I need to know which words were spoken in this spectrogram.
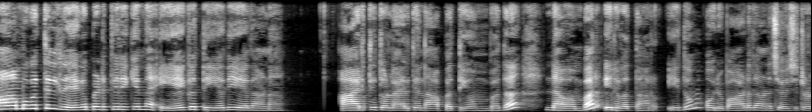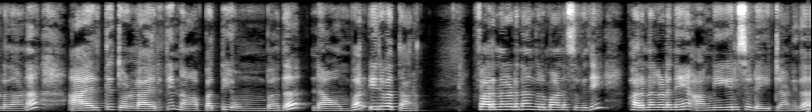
ആമുഖത്തിൽ രേഖപ്പെടുത്തിയിരിക്കുന്ന ഏക തീയതി ഏതാണ്? ആയിരത്തി തൊള്ളായിരത്തി നാൽപ്പത്തി ഒമ്പത് നവംബർ ഇരുപത്തി ആറ് ഇതും ഒരുപാട് തവണ ചോദിച്ചിട്ടുള്ളതാണ്. ആയിരത്തി തൊള്ളായിരത്തി നാൽപ്പത്തി ഒമ്പത് നവംബർ ഇരുപത്തി ആറ് ഭരണഘടനാ നിർമ്മാണ സമിതി ഭരണഘടനയെ അംഗീകരിച്ച ഡേറ്റ് ആണിത്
